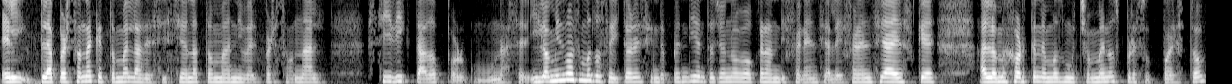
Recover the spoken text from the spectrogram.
el, la persona que toma la decisión la toma a nivel personal sí dictado por una serie. Y lo mismo hacemos los editores independientes, yo no veo gran diferencia. La diferencia es que a lo mejor tenemos mucho menos presupuesto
